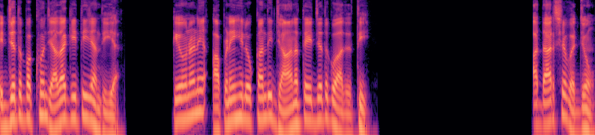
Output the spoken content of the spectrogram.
ਇੱਜ਼ਤ ਪੱਖੋਂ ਜ਼ਿਆਦਾ ਕੀਤੀ ਜਾਂਦੀ ਹੈ ਕਿ ਉਹਨਾਂ ਨੇ ਆਪਣੇ ਹੀ ਲੋਕਾਂ ਦੀ ਜਾਨ ਅਤੇ ਇੱਜ਼ਤ ਗਵਾ ਦਿੱਤੀ। ਆਦਰਸ਼ ਵਜੋਂ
